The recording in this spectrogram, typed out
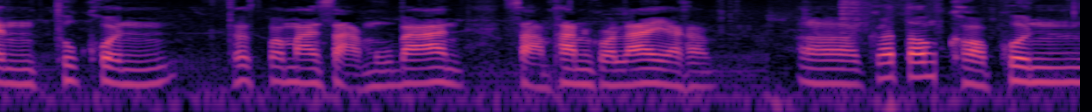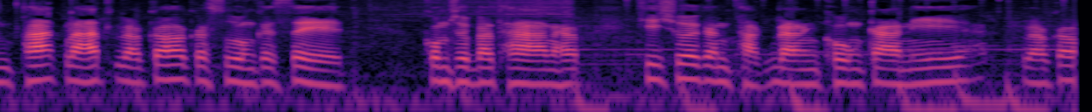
กันทุกคนประมาณ 3 หมู่บ้าน 3,000 กว่าไร่อะครับก็ต้องขอบคุณภาครัฐ แล้วก็กระทรวงเกษตรกรมชลประทานนะครับ ที่ช่วยกันผลักดันโครงการนี้ แล้วก็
